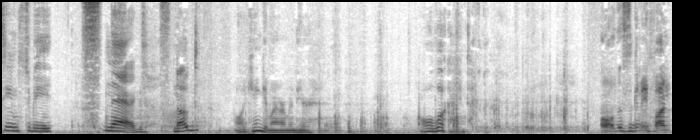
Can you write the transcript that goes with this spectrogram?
Seems to be snagged. Snugged? Oh, I can get my arm in here. Oh, look, I can. T- oh, this is gonna be fun.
